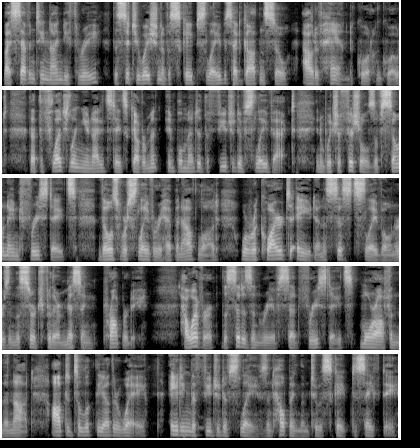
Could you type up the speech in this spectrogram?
By 1793, the situation of escaped slaves had gotten so out of hand, unquote, that the fledgling United States government implemented the Fugitive Slave Act, in which officials of so named free states, those where slavery had been outlawed, were required to aid and assist slave owners in the search for their missing property. However, the citizenry of said free states, more often than not, opted to look the other way, aiding the fugitive slaves and helping them to escape to safety.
